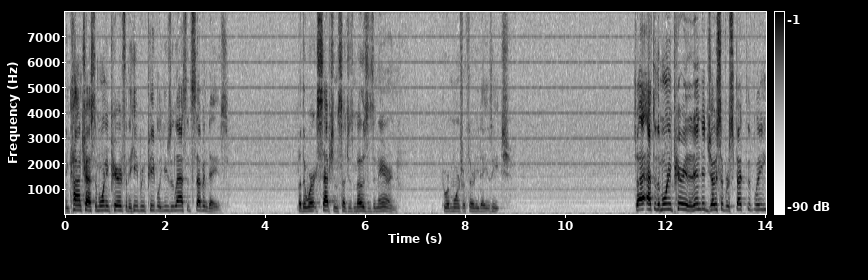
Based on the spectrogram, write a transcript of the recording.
In contrast, the mourning period for the Hebrew people usually lasted seven days. But there were exceptions, such as Moses and Aaron, who were mourned for 30 days each. So after the mourning period had ended, Joseph respectfully,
